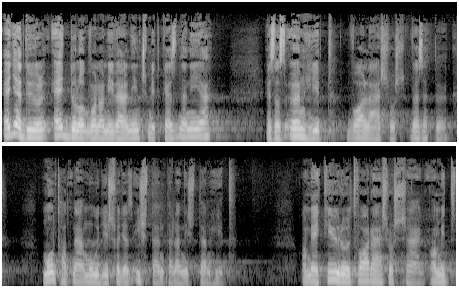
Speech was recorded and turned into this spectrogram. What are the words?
Egyedül egy dolog van, amivel nincs mit kezdenie, ez az önhit vallásos vezetők. Mondhatnám úgy is, hogy az istentelen istenhit, ami egy kiürült varrásosság, amit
